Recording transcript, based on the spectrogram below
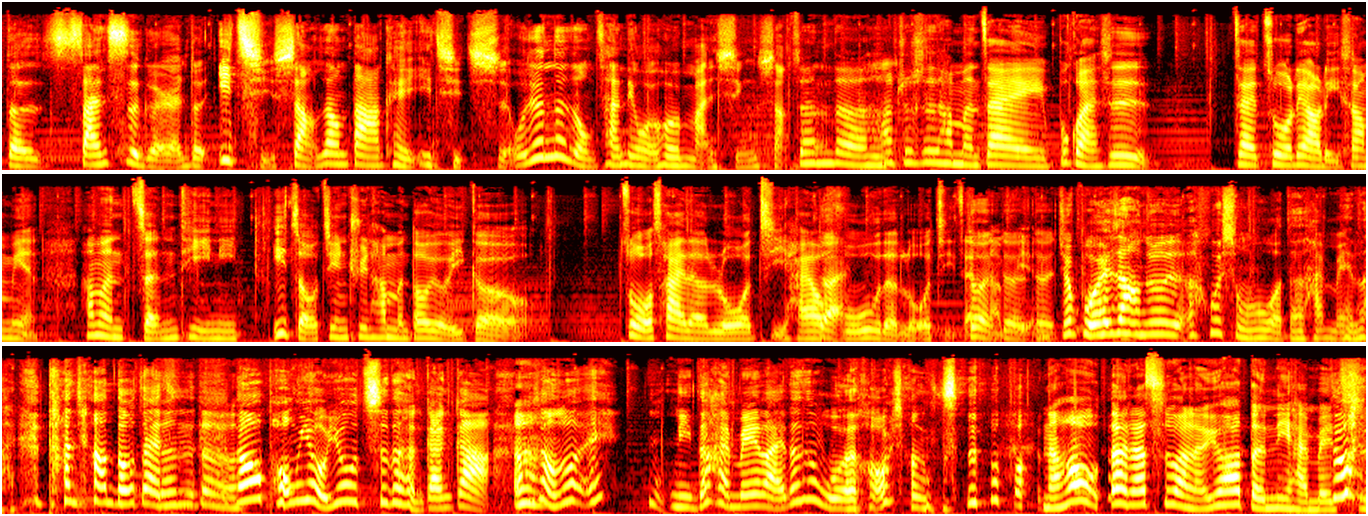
的三四个人的一起上，让大家可以一起吃。我觉得那种餐厅我也会蛮欣赏。真的，他就是他们在不管是在做料理上面，他们整体你一走进去，他们都有一个。做菜的逻辑，还有服务的逻辑在那边，对对对，就不会让就是为什么我的还没来，大家都在吃，然后朋友又吃的很尴尬，就想说，哎。你的还没来，但是我好想吃。然后大家吃完了又要等你还没吃，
